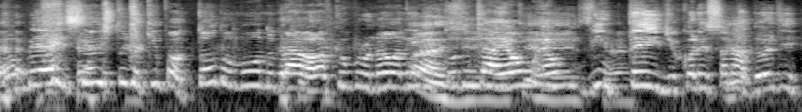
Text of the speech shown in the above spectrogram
É o BRC, é o estúdio aqui, pô. Todo mundo grava lá, porque o Brunão, além de tudo, Imagina, ainda é um, é um vintage, colecionador de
